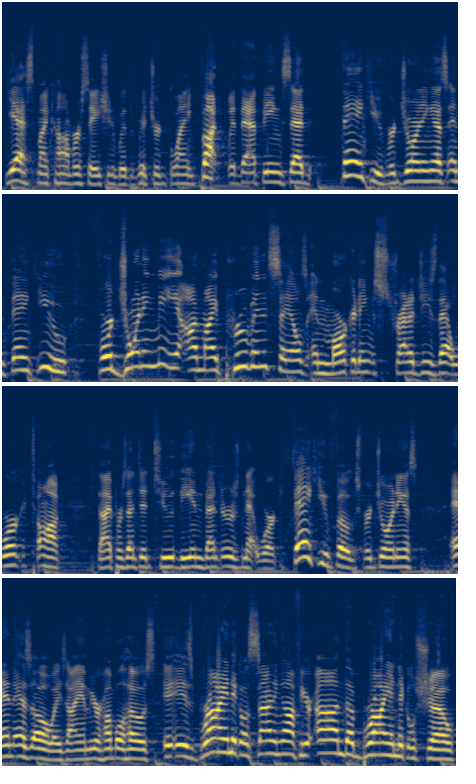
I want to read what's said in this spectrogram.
yes, my conversation with Richard Blank. But with that being said, thank you for joining us and thank you for joining me on my proven sales and marketing strategies that work talk that I presented to the Inventors Network. Thank you, folks, for joining us. And as always, I am your humble host. It is Brian Nichols signing off here on The Brian Nichols Show.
